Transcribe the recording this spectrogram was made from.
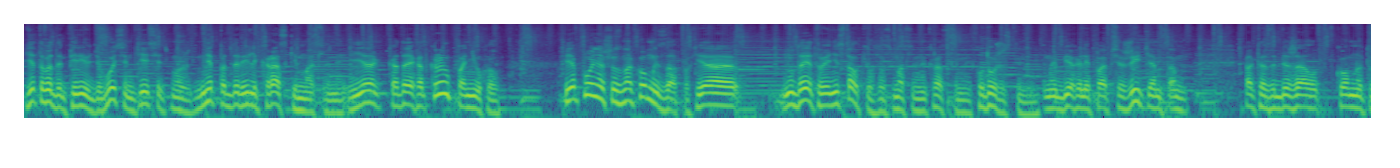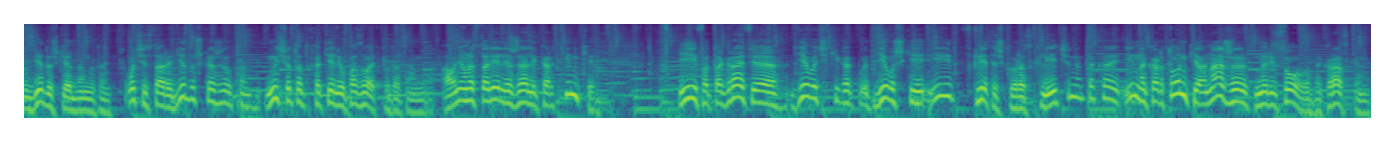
где-то в этом периоде, 8-10, может, мне подарили краски масляные. И я, когда их открыл, понюхал, я понял, что знакомый запах. Я, ну, до этого я не сталкивался с масляными красками, художественными. Мы бегали по общежитиям, там, как-то забежал в комнату к дедушке одному, там, очень старый дедушка жил там. Мы что-то хотели его позвать куда-то. А у него на столе лежали картинки, и фотография девочки, как, девушки, и в клеточку расклеечена такая, и на картонке она же нарисована красками.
